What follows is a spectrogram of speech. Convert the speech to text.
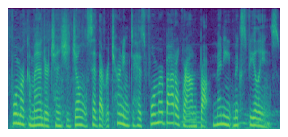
Former Commander Chen Shizhong said that returning to his former battleground brought many mixed feelings.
